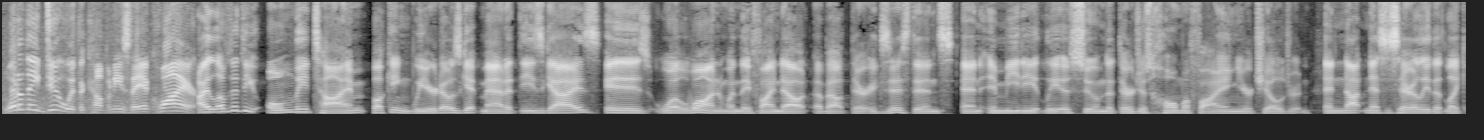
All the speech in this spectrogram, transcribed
what do they do with the companies they acquire? I love that the only time fucking weirdos get mad at these guys is, well, one, when they find out about their existence and immediately assume that they're just homifying your children. And not necessarily that, like,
